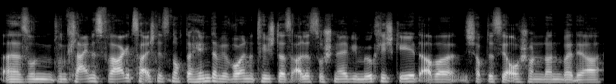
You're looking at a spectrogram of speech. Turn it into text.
äh, so ein, so ein kleines Fragezeichen ist noch dahinter. Wir wollen natürlich, dass alles so schnell wie möglich geht, aber ich habe das ja auch schon dann bei der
